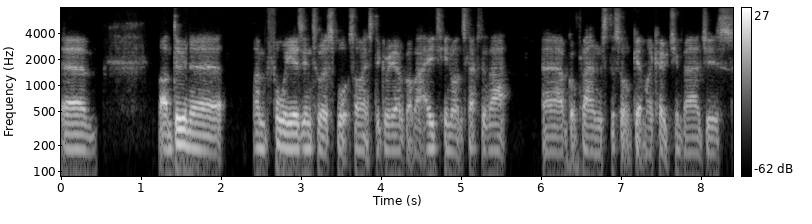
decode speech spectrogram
Um, I'm doing a, I'm four years into a sports science degree. I've got about 18 months left of that. Uh, I've got plans to sort of get my coaching badges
